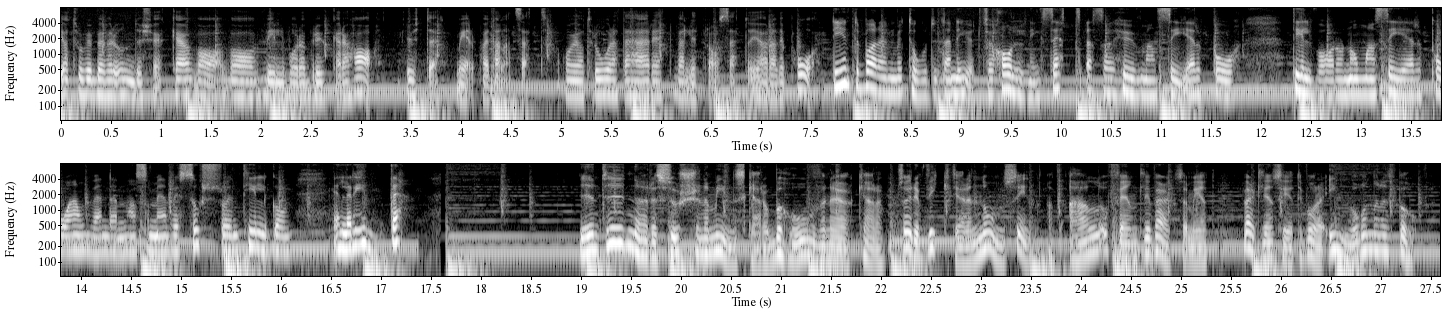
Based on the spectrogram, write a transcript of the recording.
jag tror vi behöver undersöka vad, vad vill våra brukare ha ute mer på ett annat sätt. Och jag tror att det här är ett väldigt bra sätt att göra det på. Det är inte bara en metod utan det är ett förhållningssätt, alltså hur man ser på tillvaron, om man ser på användarna som en resurs och en tillgång eller inte. I en tid när resurserna minskar och behoven ökar så är det viktigare än någonsin att all offentlig verksamhet verkligen ser till våra invånares behov.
